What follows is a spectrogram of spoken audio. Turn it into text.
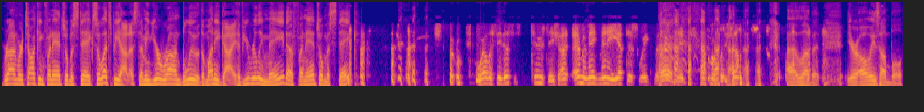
Ron, we're talking financial mistakes. So let's be honest. I mean, you're Ron Blue, the money guy. Have you really made a financial mistake? well, see, this is Tuesday, so I haven't made many yet this week, but I have made probably some. I love it. You're always humble.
